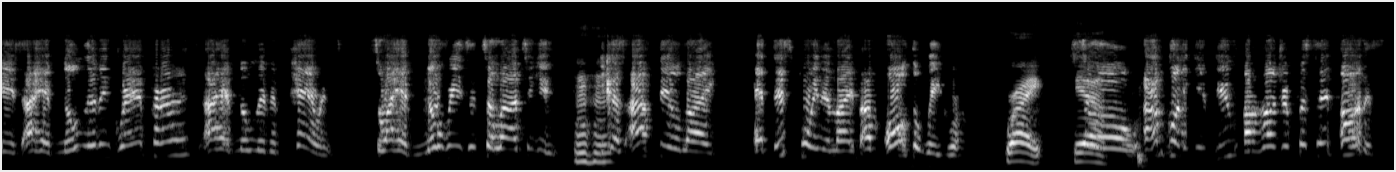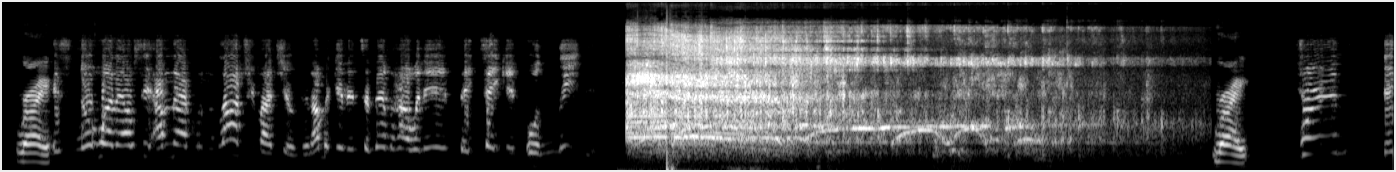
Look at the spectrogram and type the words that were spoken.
is I have no living grandparents, I have no living parents, so I have no reason to lie to you Mm-hmm. because I feel like at this point in life I'm all the way grown. Right. Yeah. So I'm going to give you a hundred percent honest. Right. It's no one else here. I'm not going to lie to my children. I'm going to give it to them how it is. They take it or leave it. Right. friends, they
